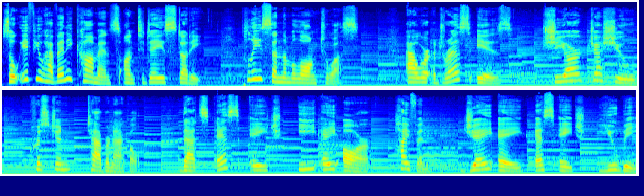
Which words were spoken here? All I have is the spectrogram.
So if you have any comments on today's study, please send them along to us. Our address is Shear Jashub Christian Tabernacle. That's S H E A R hyphen J A S H U B.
